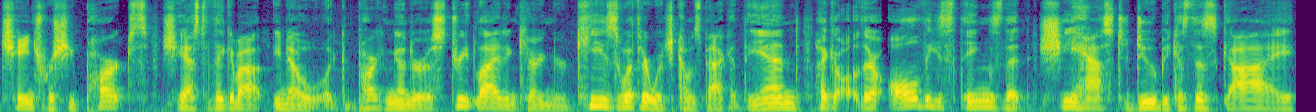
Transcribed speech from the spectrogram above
change where she parks. She has to think about, you know, parking under a streetlight and carrying her keys with her, which comes back at the end. Like there are all these things that she has to do because this guy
